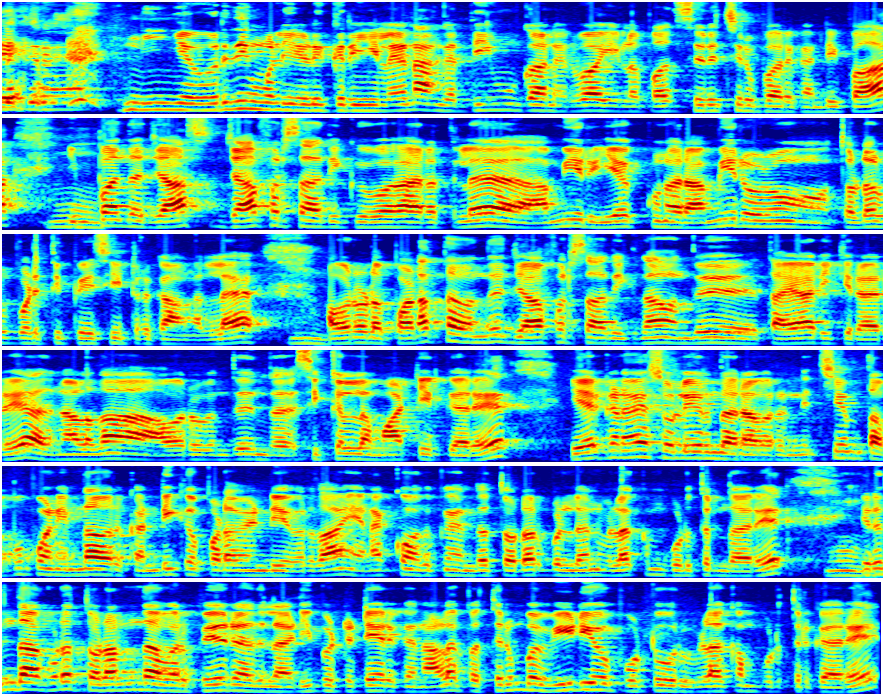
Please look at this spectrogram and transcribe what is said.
எடுக்கிறேன். நீங்க உறுதிமொழி எடுக்கிறீங்களேன்னு அங்க திமுக நிர்வாகிகளை பார்த்து சிரிச்சிருப்பாரு கண்டிப்பா. இப்ப அந்த ஜாஸ் ஜாஃபர் சாதிக் விவகாரத்துல அமீர் இயக்குனர் அமீரும் தொடர்புபடுத்தி பேசிட்டு இருக்காங்கல்ல அவரோட படத்தை வந்து ஜாஃபர் சாதிக் தான் வந்து தயாரிக்கிறாரு. அதனாலதான் அவர் வந்து இந்த சிக்கல்ல சிக்கல்ல மாட்டியிருக்காரு. ஏற்கனவே சொல்லியிருந்தாரு அவர் நிச்சயம் தப்பு பண்ணியிருந்தா அவர் கண்டிக்கப்பட வேண்டியவர் தான். எனக்கும் அதுக்கும் எந்த தொடர்பு இல்லைன்னு விளக்கம் கொடுத்திருந்தாரு. இருந்தா கூட தொடர்ந்து அவர் பேர் அதுல அடிபட்டுட்டே இருக்கனால இப்ப திரும்ப வீடியோ போட்டு ஒரு விளக்கம் கொடுத்திருக்காரு.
